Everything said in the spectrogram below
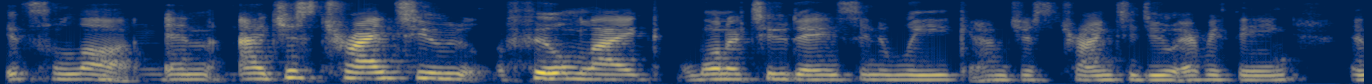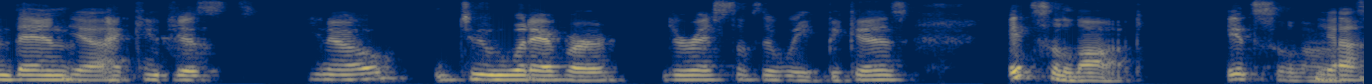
It's a lot. Mm-hmm. And I just try to film like one or two days in a week. I'm just trying to do everything. And then yeah. I can just, you know, do whatever the rest of the week because it's a lot. It's a lot. Yeah.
